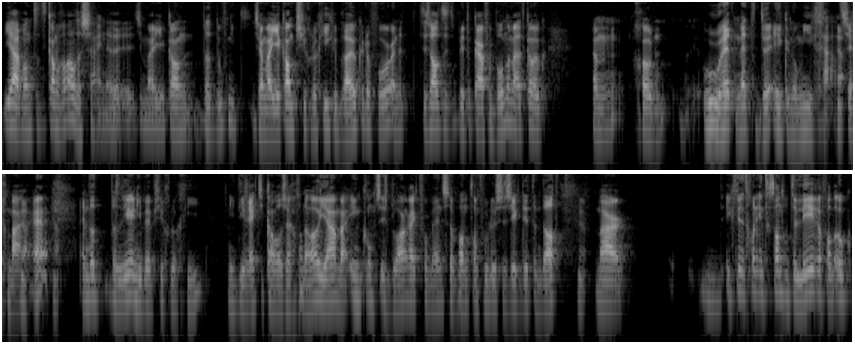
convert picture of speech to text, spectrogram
Ja, want het kan van alles zijn. Eh, maar je kan, dat hoeft niet, zeg maar, je kan psychologie gebruiken daarvoor. En het, het is altijd met elkaar verbonden, maar het kan ook ehm, gewoon hoe het met de economie gaat, Ja, zeg maar. ja, hè? ja. En dat, dat leer je niet bij psychologie. Niet direct, je kan wel zeggen van, oh ja, maar inkomsten is belangrijk voor mensen, want dan voelen ze zich dit en dat. Maar ik vind het gewoon interessant om te leren van ook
